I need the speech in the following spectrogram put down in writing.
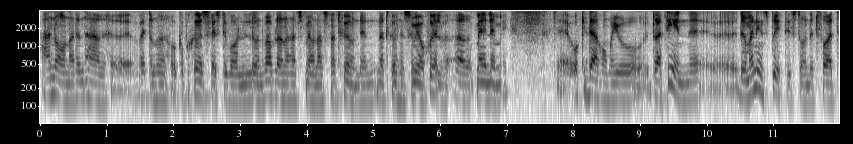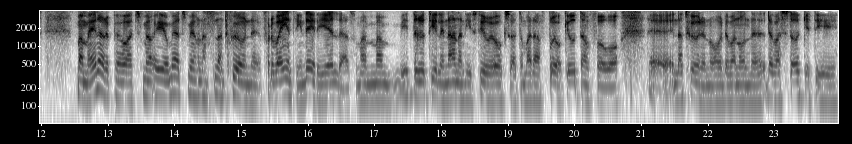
anordnade den här eh, vad heter det, ockupationsfestivalen i Lund var bland annat Smålands nation, den nationen som jag själv är medlem i. Eh, och där har man ju dratt in, eh, drog man in sprittillståndet för att man menade på att små, i och med att Smålands nation, eh, för det var egentligen det det gällde, alltså man, man drog till en annan historia också att de hade haft bråk utanför och, eh, nationen och det var någon, eh, det var stökigt i,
